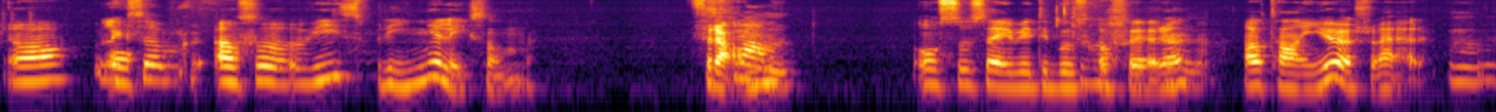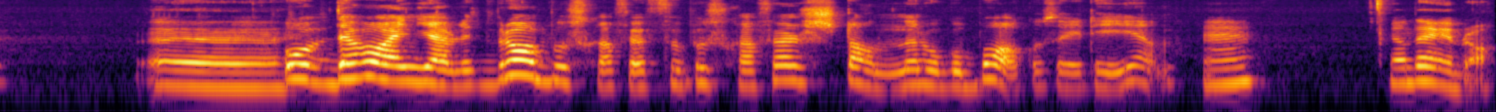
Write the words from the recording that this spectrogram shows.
Ja, Liksom- och alltså vi springer liksom fram. Och så säger vi till busschauffören busschauffören. att han gör så här. Mm. Eh, Och det var en jävligt bra busschaufför för busschauffören stannar och går bak och säger till igen. mm. Ja, det är ju bra.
